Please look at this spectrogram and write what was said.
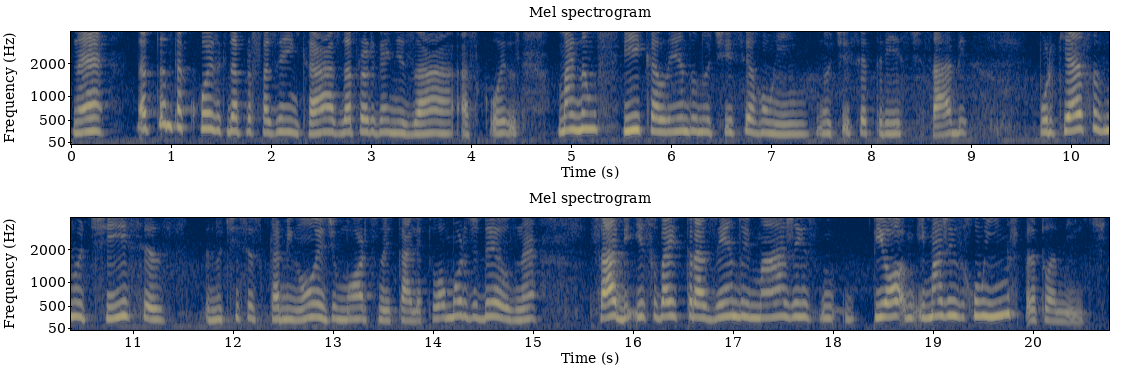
né? Dá tanta coisa que dá para fazer em casa, dá para organizar as coisas, mas não fica lendo notícia ruim, notícia triste, sabe? Porque essas notícias, notícias caminhões de mortos na Itália, pelo amor de Deus, né? Sabe? Isso vai trazendo imagens pior, imagens ruins para tua mente.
